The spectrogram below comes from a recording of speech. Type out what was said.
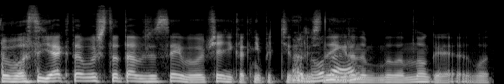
Вот, я к тому, что там же сейвы вообще никак не подтянулись. Ну Наиграно было много. Вот,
